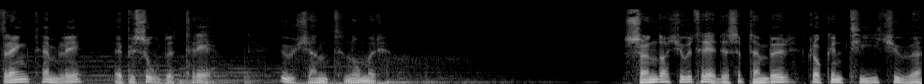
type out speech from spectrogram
Strengt hemmelig, episode tre. Ukjent nummer. Søndag 23. september klokken 10.20.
